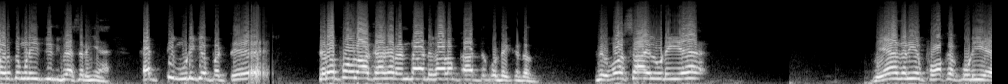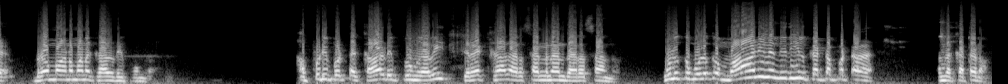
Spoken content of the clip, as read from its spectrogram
மருத்துவமனை பத்தி பேசுறீங்க. கட்டி முடிக்கப்பட்டு திறப்பு விழாக்காக ரெண்டாண்டு காலம் காத்து கொண்டிருக்கின்றது. இது விவசாயிகளுடைய வேதனையை போக்கக்கூடிய பிரம்மாண்டமான கால்நடை பூங்கா. அப்படிப்பட்ட கால்நடை பூங்காவை திறக்காத அரசாங்கம் தான் இந்த அரசாங்கம். முழுக்க முழுக்க மாநில நிதியில் கட்டப்பட்ட அந்த கட்டடம்.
